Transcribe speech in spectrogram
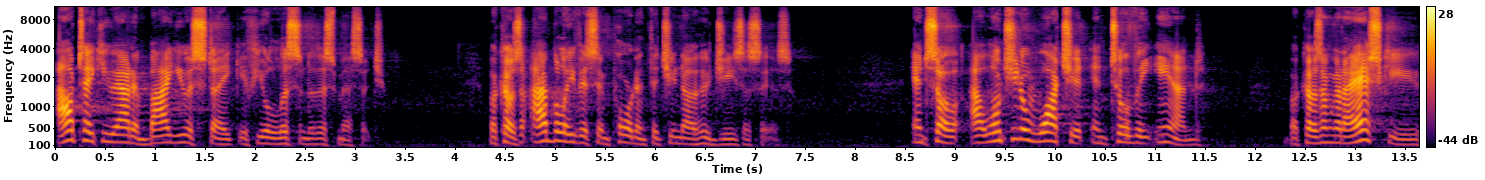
I'll take you out and buy you a steak if you'll listen to this message. Because I believe it's important that you know who Jesus is. And so I want you to watch it until the end because I'm going to ask you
